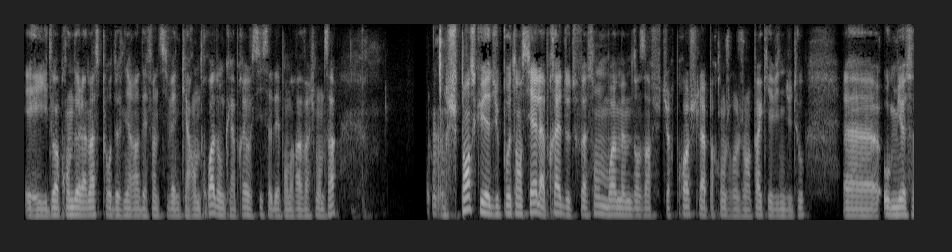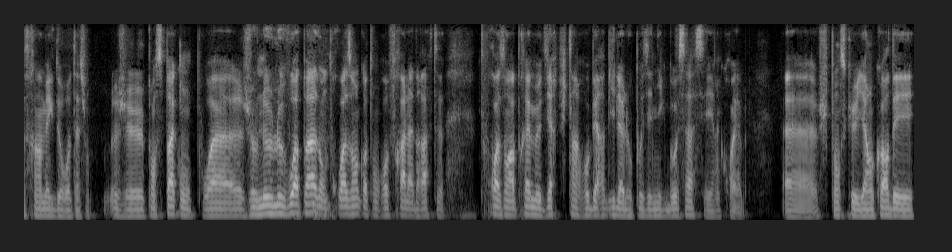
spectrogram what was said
et il doit prendre de la masse pour devenir un defensive end 43. Donc après aussi, ça dépendra vachement de ça. Je pense qu'il y a du potentiel. Après, de toute façon, moi, même dans un futur proche, là, par contre, je rejoins pas Kevin du tout. Euh, au mieux, ce sera un mec de rotation. Je pense pas qu'on pourra. Je ne le vois pas dans trois ans quand on refera la draft. Trois ans après, me dire putain, Robert Bill à l'opposé Nick Bossa, c'est incroyable. Euh, je pense qu'il y a encore des,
